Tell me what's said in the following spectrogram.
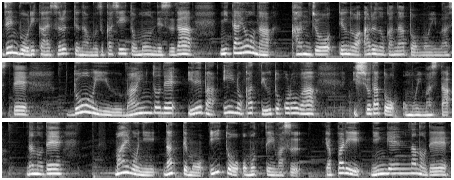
全部を理解するっていうのは難しいと思うんですが、似たような感情っていうのはあるのかなと思いまして、どういうマインドでいればいいのかっていうところは一緒だと思いましたなので迷子になってもいいと思っていますやっぱり人間なので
